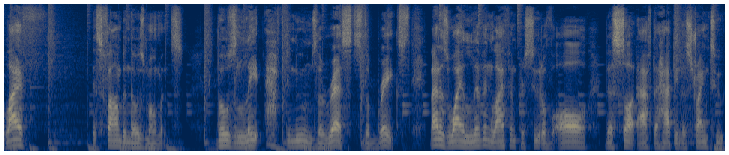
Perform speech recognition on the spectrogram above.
Life is found in those moments, those late afternoons, the rests, the breaks. That is why living life in pursuit of all the sought after happiness, trying to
